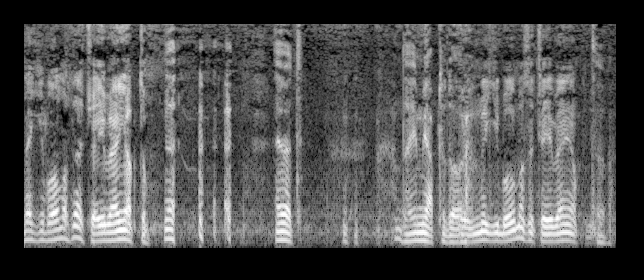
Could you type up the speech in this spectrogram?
Ölmek gibi olmasa da çayı ben yaptım. Evet. Dayım yaptı doğru. Ölmek gibi olmasa çayı ben yaptım. Tabii.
